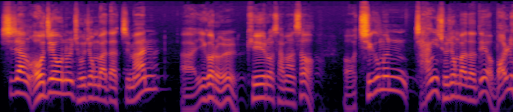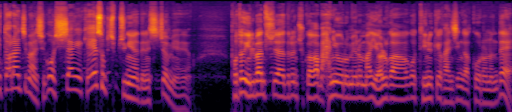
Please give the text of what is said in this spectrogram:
시장 어제 오늘 조정받았지만 아, 이거를 기회로 삼아서 어, 지금은 장이 조정받아도요 멀리 떠나지 마시고 시장에 계속 집중해야 되는 시점이에요. 보통 일반 투자자들은 주가가 많이 오르면 막 열광하고 뒤늦게 관심 갖고 그러는데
